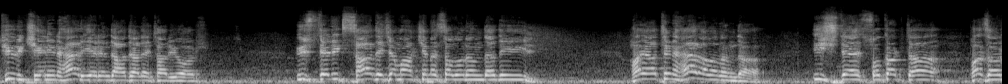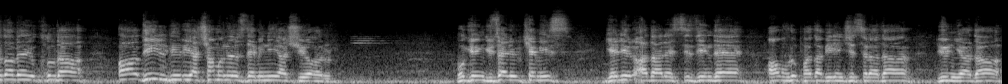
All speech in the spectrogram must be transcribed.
Türkiye'nin her yerinde adalet arıyor. Üstelik sadece mahkeme salonunda değil, hayatın her alanında, işte sokakta, pazarda ve okulda adil bir yaşamın özlemini yaşıyor. Bugün güzel ülkemiz gelir adaletsizliğinde Avrupa'da birinci sırada, dünyada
